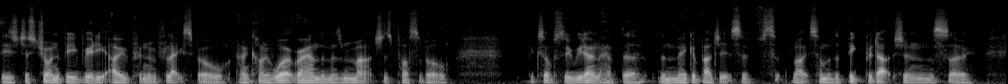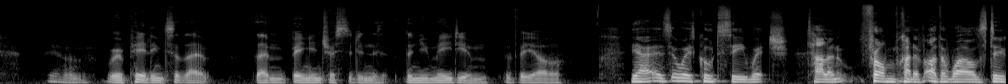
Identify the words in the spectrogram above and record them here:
is just trying to be really open and flexible and kind of work around them as much as possible. Because obviously we don't have the, the mega budgets of, sort of like some of the big productions, so we're appealing to their them being interested in the, the new medium of VR. Yeah, it's always cool to see which talent from kind of other worlds do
